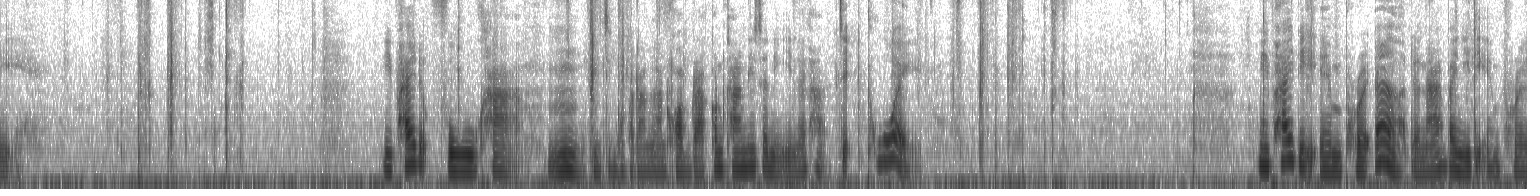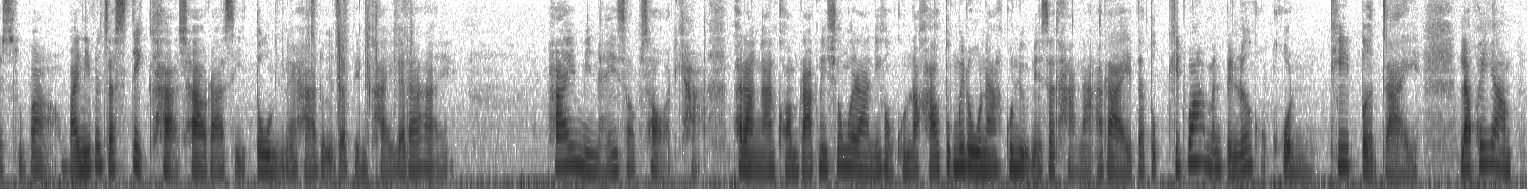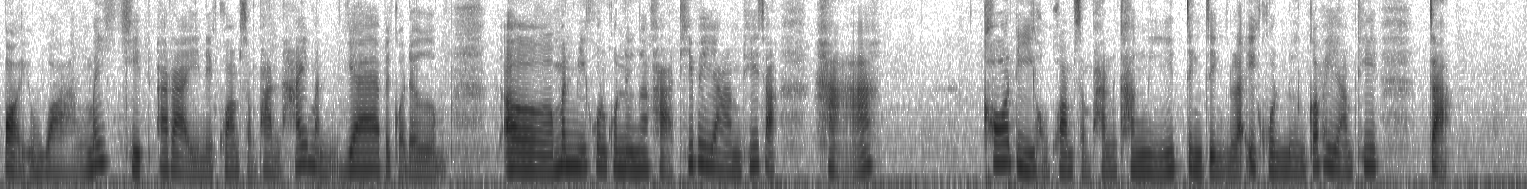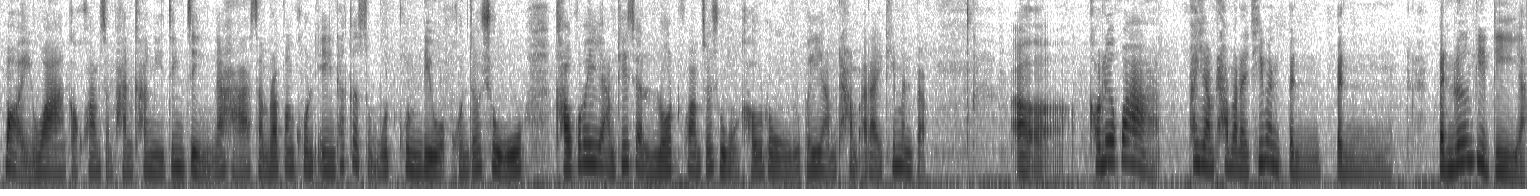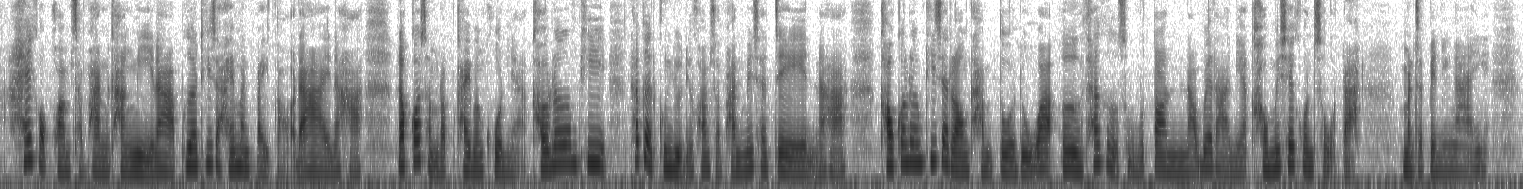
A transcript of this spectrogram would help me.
มีไพ่เดอะฟูค่ะ อืม จริงๆพลังงานความรักค่อนข้างที่จะหนีนะคะ เจ็ดถ้วย มีไพ่ The Empress เออเดี๋ยวนะ ใบนี้ The Empress หรือเปล่า ใบนี้เป็น Justice ค่ะ ชาวราศีตุลนนะคะ หรือจะเป็นใครก็ได้ไพ่มีไนท์ซอฟสอดค่ะ พลังงานความรักในช่วงเวลานี้ของคุณและเขาตุกไม่รู้นะ คุณอยู่ในสถานะอะไร แต่ตุกคิดว่ามันเป็นเรื่องของคนที่เปิดใจ แล้วพยายามปล่อยวางไม่คิดอะไรในความสัมพันธ์ให้มันแย่ไปกว่าเดิม เออมันมีคนคนนึงอะค่ะ ที่พยายามที่จะหา ข้อดีของความสัมพันธ์ครั้งนี้จริง ๆ และอีกคนนึงก็พยายามที่จะปล่อยวางกับความสัมพันธ์ครั้งนี้จริง ๆ นะคะสำหรับบางคนเองถ้าเกิดสมมุติคุณดิวกับคนเจ้าชู้เขาก็พยายามที่จะลดความเจ้าชู้ของเขาลง หรือพยายามทำอะไรที่มันแบบเเขาเรียกว่าพยายามทำอะไรที่มันเป็นเป็น เป็นเรื่องดีๆอะให้กับความสัมพันธ์ครั้งนี้นะคะเพื่อที่จะให้มันไปต่อได้นะคะ แล้วก็สำหรับใครบางคนเนี่ยเขาเริ่มที่ถ้าเกิดคุณอยู่ในความสัมพันธ์ไม่ชัดเจนนะคะเขาก็เริ่มที่จะลองทำตัวดูว่าเออถ้าเกิดสมมุติตอนนับเวลาเนี้ยเขาไม่ใช่คนโสดอะ มันจะเป็นยังไง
